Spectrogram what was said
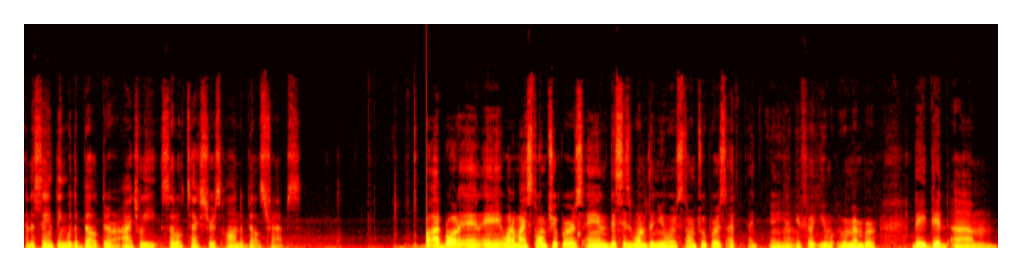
And the same thing with the belt. There are actually subtle textures on the belt straps I brought in a one of my stormtroopers and this is one of the newer stormtroopers. I, I you know if you remember they did um,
